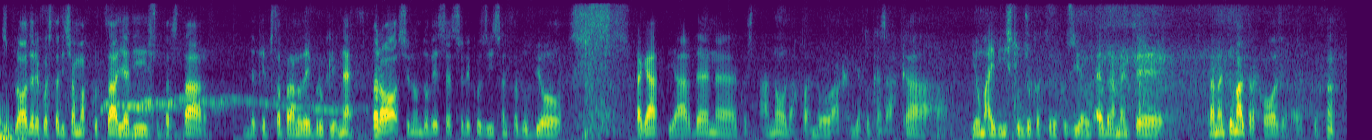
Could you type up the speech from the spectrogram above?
esplodere questa diciamo accozzaglia di superstar che sto parlando dei Brooklyn Nets. Però se non dovesse essere così, senza dubbio ragazzi, Arden eh, quest'anno, da quando ha cambiato casacca, io ho mai visto un giocatore così, è veramente, veramente un'altra cosa. Ecco.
